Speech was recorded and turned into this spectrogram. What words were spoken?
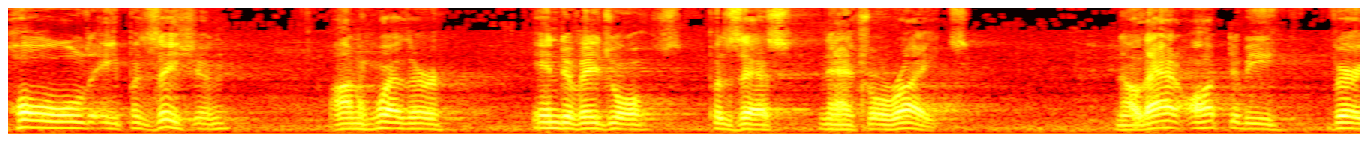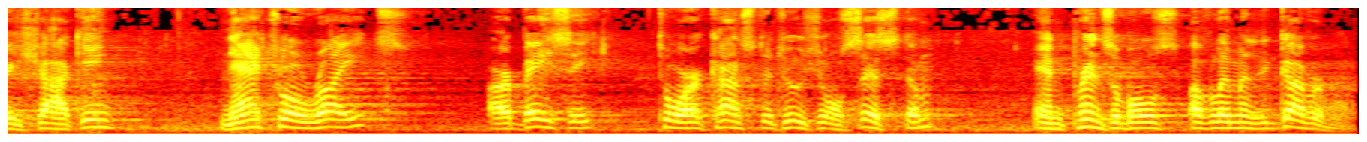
hold a position on whether individuals possess natural rights. Now, that ought to be very shocking. Natural rights are basic to our constitutional system and principles of limited government.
